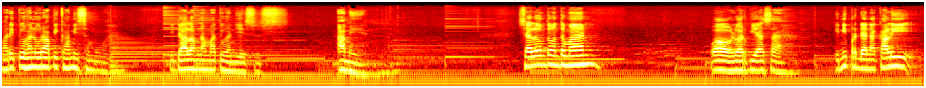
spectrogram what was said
Mari Tuhan urapi kami semua. Di dalam nama Tuhan Yesus. Amin. Shalom teman-teman. Wow luar biasa. Ini perdana kali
